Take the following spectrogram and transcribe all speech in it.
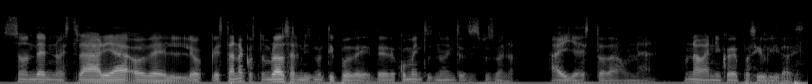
son de nuestra área o de lo que están acostumbrados al mismo tipo de, de documentos, ¿no? Entonces, pues bueno, ahí ya es toda una, un abanico de posibilidades.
